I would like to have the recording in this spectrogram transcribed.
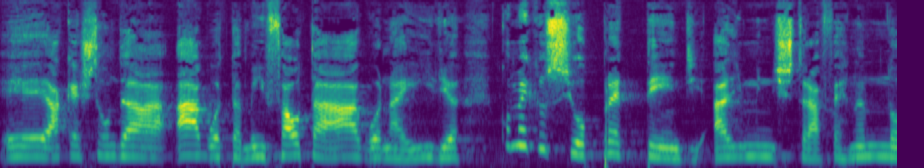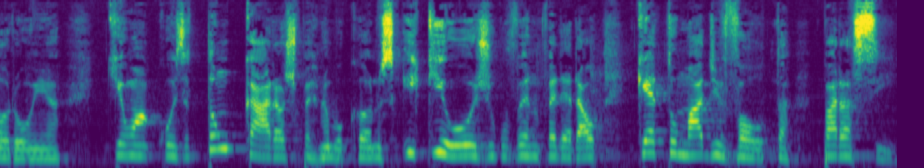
É, a questão da água também, falta água na ilha. Como é que o senhor pretende administrar Fernando Noronha, que é uma coisa tão cara aos pernambucanos e que hoje o governo federal quer tomar de volta para si?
